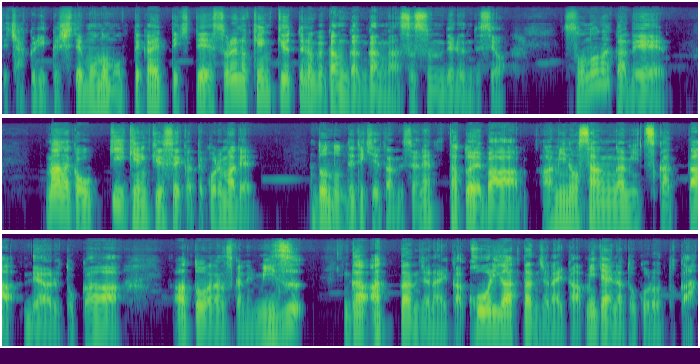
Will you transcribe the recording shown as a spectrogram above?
て着陸して物持って帰ってきて、それの研究っていうのがガンガンガンガン進んでるんですよ。その中で、まあなんか大きい研究成果ってこれまでどんどん出てきてたんですよね。例えば、アミノ酸が見つかったであるとか、あとはなんですかね、水があったんじゃないか、氷があったんじゃないか、みたいなところとか、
